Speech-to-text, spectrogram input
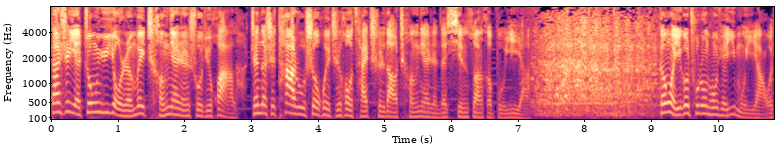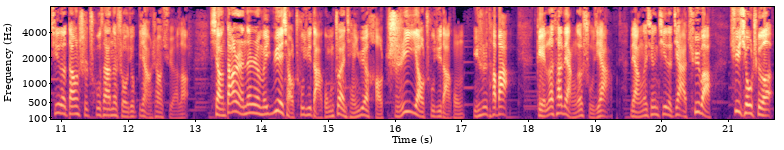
但是也终于有人为成年人说句话了，真的是踏入社会之后才知道成年人的辛酸和不易啊。跟我一个初中同学一模一样，我记得当时初三的时候就不想上学了，想当然的认为越小出去打工赚钱越好，执意要出去打工。于是他爸给了他两个暑假，两个星期的假，去吧，去修车。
